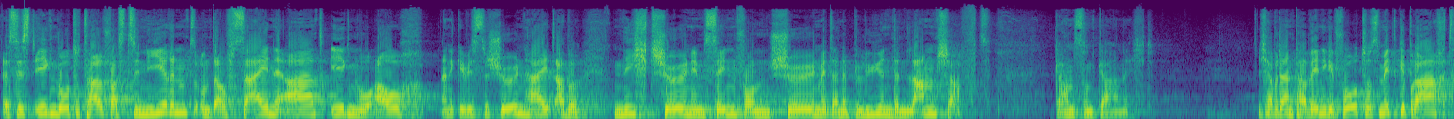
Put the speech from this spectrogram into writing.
Es ist irgendwo total faszinierend und auf seine Art irgendwo auch eine gewisse Schönheit, aber nicht schön im Sinn von schön mit einer blühenden Landschaft. Ganz und gar nicht. Ich habe da ein paar wenige Fotos mitgebracht.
